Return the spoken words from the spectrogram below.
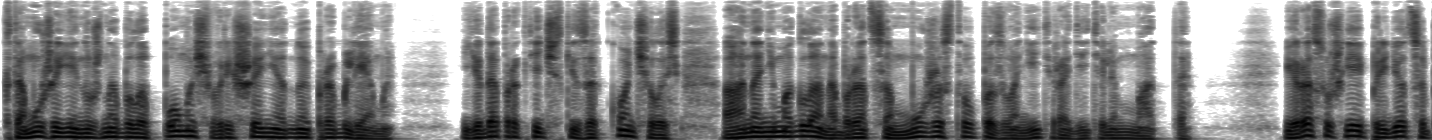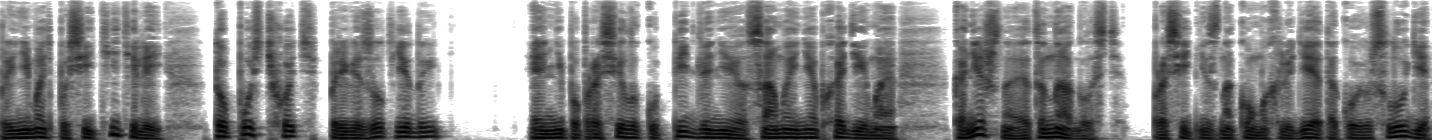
К тому же ей нужна была помощь в решении одной проблемы. Еда практически закончилась, а она не могла набраться мужества позвонить родителям Матта. И раз уж ей придется принимать посетителей, то пусть хоть привезут еды. Энни попросила купить для нее самое необходимое. Конечно, это наглость просить незнакомых людей о такой услуге,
